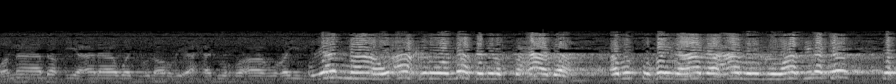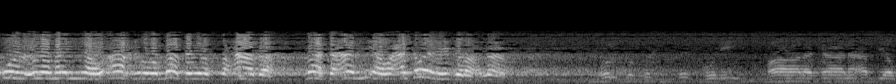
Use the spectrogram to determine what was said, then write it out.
وما بقي على وجه الأرض أحد رآه غيري لأنه آخر من مات من الصحابة. أبو الطفيل هذا عامر بن واثلة يقول العلماء إنه آخر من مات من الصحابة. مات عام 110 الهجرة نعم. قال كان أبيض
